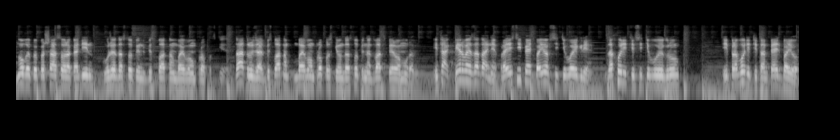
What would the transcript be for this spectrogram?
Новый ППШ-41 уже доступен в бесплатном боевом пропуске. Да, друзья, в бесплатном боевом пропуске он доступен на 21 уровне. Итак, первое задание. Провести 5 боев в сетевой игре. Заходите в сетевую игру и проводите там 5 боев.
